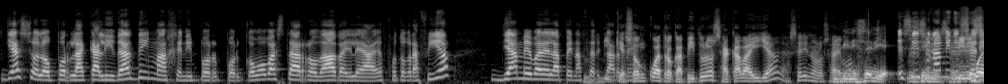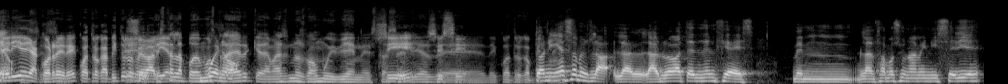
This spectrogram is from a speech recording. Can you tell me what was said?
ya solo por la calidad de imagen y por, por cómo va a estar rodada y la fotografía, ya me vale la pena Y acercarme. que son cuatro capítulos, ¿se acaba ahí ya la serie? No lo sabemos. Miniserie. Eh, sí, es una miniserie. Miniserie y a correr. ¿eh? Cuatro capítulos Sí, me va esta bien. la podemos Bueno. traer, que además nos va muy bien estas Sí, series sí, de, sí. de cuatro capítulos. Tony, ya sabes, la, la- la nueva tendencia es mm, lanzamos una miniserie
